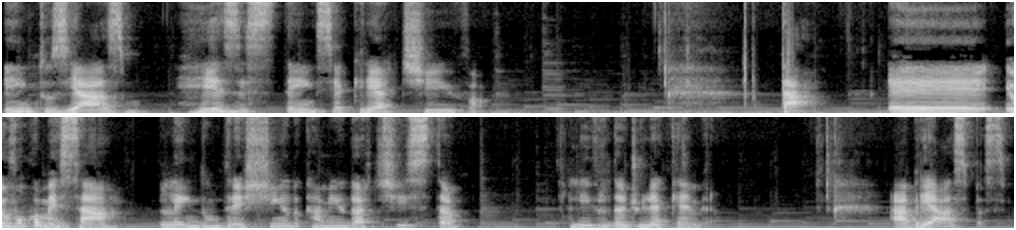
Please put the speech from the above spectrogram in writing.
Entusiasmo, Resistência Criativa. Tá, é, eu vou começar lendo um trechinho do Caminho do Artista, livro da Julia Cameron. Abre aspas.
